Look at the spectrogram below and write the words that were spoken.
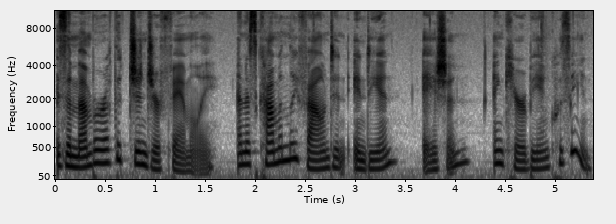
is a member of the ginger family and is commonly found in Indian, Asian, and Caribbean cuisine.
